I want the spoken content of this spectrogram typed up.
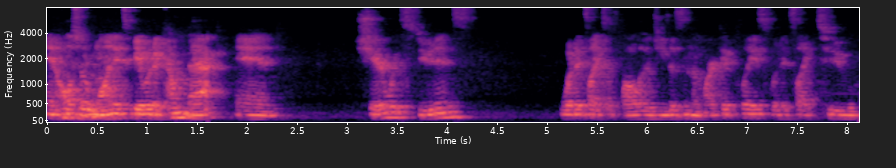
and also Mhm. wanted to be able to come back and share with students what it's like to follow Jesus in the marketplace, what it's like to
